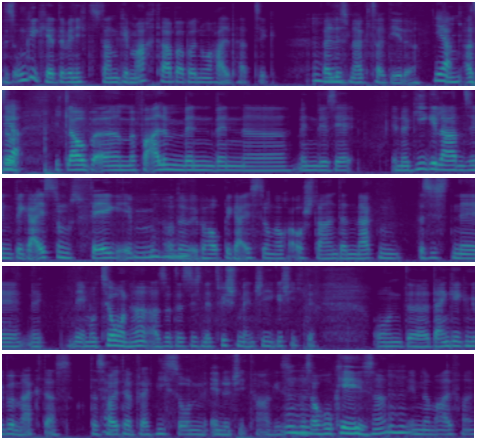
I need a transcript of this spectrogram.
das Umgekehrte, wenn ich das dann gemacht habe, aber nur halbherzig. Weil das merkt halt jeder. Ja, Hm, Also ja. ich glaube, ähm, vor allem, wenn, wenn, äh, wenn wir sehr energiegeladen sind, begeisterungsfähig eben oder überhaupt Begeisterung auch ausstrahlen, dann merken, das ist eine, eine, eine Emotion, ne? also das ist eine zwischenmenschliche Geschichte. Und äh, dein Gegenüber merkt das, dass heute vielleicht nicht so ein Energy-Tag ist, was auch okay ist ne? im Normalfall.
